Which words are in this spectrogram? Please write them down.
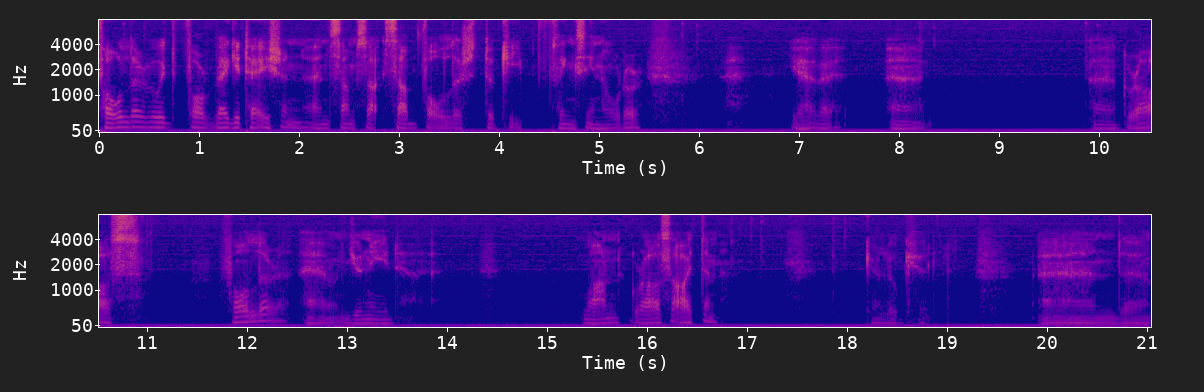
folder with for vegetation and some su subfolders to keep things in order. You have a, a, a grass folder and you need one grass item. You can look and um,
